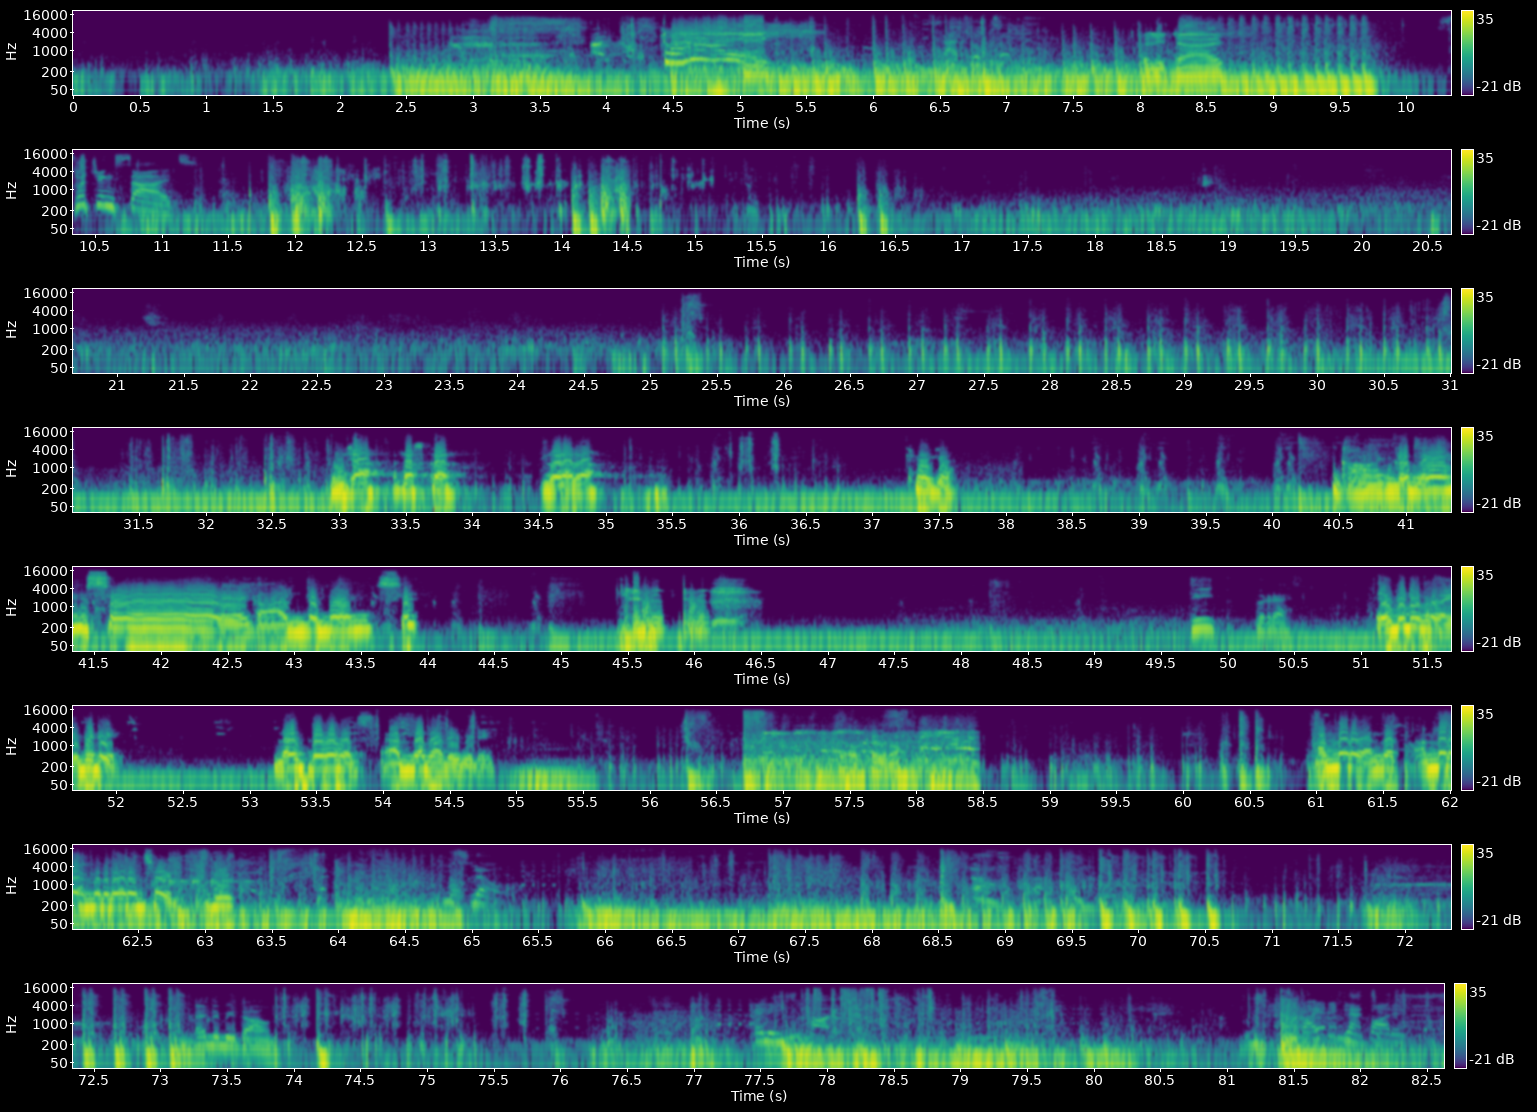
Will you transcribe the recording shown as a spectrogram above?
Really nice. Switching sides. जा रस कर। डोरा जा। ठीक है। गांड में से गांड में से। Deep breath. ABD bro ABD. Not developers Ahmedabad ABD. अंदर है अंदर अंदर है अंदर there inside Too slow. Enemy down. Enemy spotted. Spike enemy spotted.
